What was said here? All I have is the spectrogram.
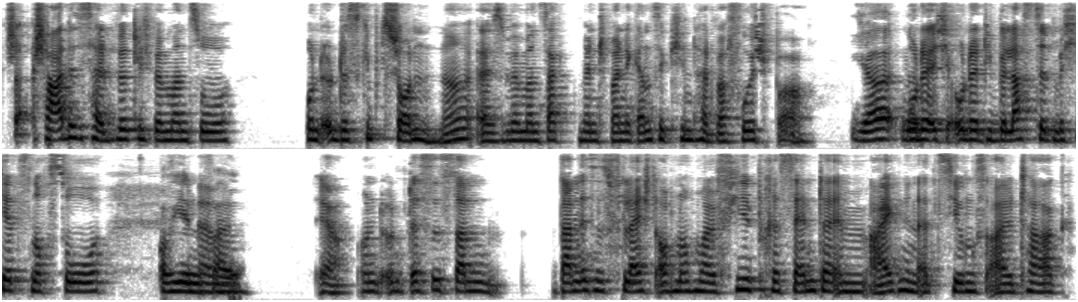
schade ist halt wirklich, wenn man so, und, und das gibt's schon, ne? Also wenn man sagt, Mensch, meine ganze Kindheit war furchtbar. Ja. Ne. Oder ich, oder die belastet mich jetzt noch so. Auf jeden ähm, Fall. Ja, und, und das ist dann, dann ist es vielleicht auch noch mal viel präsenter im eigenen Erziehungsalltag.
